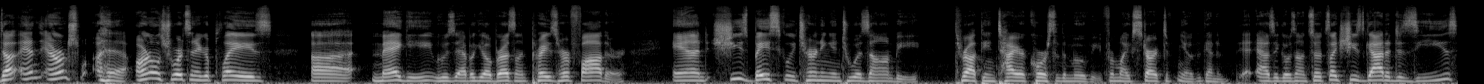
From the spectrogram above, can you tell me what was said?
And Arnold, Arnold Schwarzenegger plays uh, Maggie, who's Abigail Breslin, plays her father, and she's basically turning into a zombie throughout the entire course of the movie, from like start to you know kind of as it goes on. So it's like she's got a disease,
